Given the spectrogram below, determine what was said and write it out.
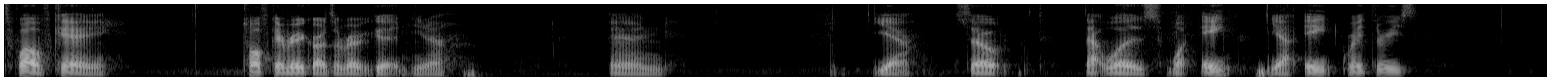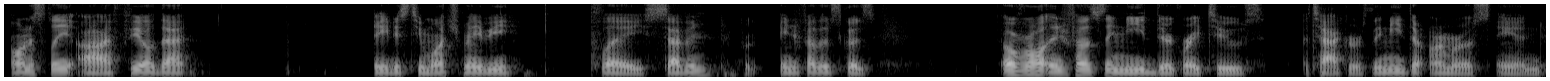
12k, 12k rare cards are very good, you know. And, yeah. So, that was, what, eight? Yeah, eight grade threes. Honestly, I feel that eight is too much. Maybe play seven for Angel Feathers because overall, Angel Feathers, they need their grade twos attackers. They need their Armaros and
